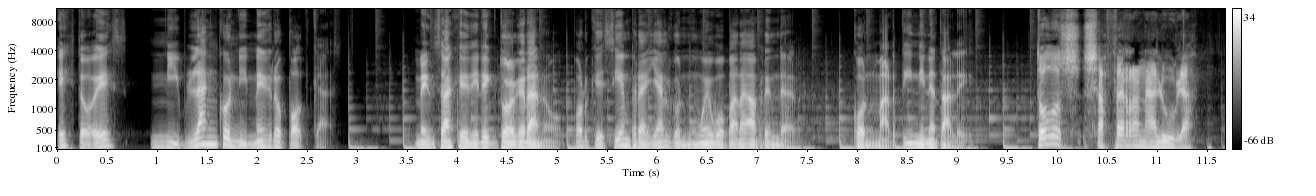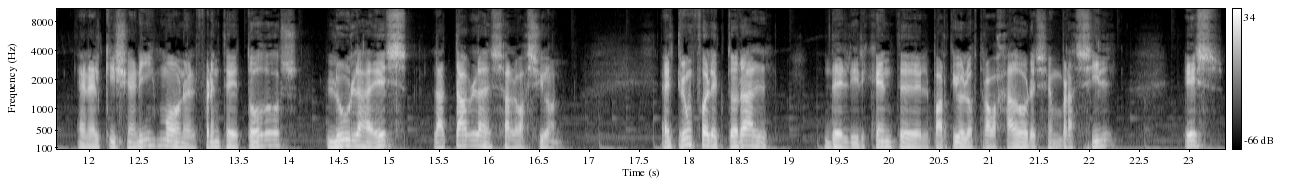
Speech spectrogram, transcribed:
Esto es Ni Blanco ni Negro Podcast. Mensaje directo al grano, porque siempre hay algo nuevo para aprender. Con Martín Di Natale. Todos se aferran a Lula. En el kirchnerismo, en el frente de todos, Lula es la tabla de salvación. El triunfo electoral del dirigente del Partido de los Trabajadores en Brasil es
